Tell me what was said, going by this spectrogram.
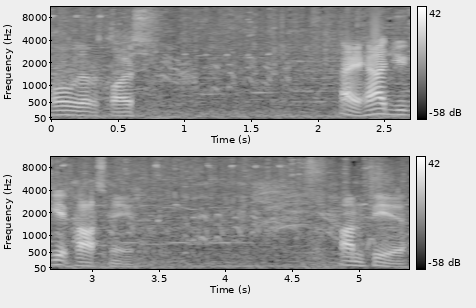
Oh, that was close. Hey, how'd you get past me? Unfair.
